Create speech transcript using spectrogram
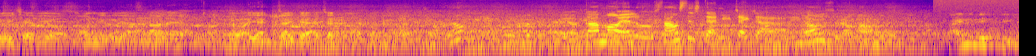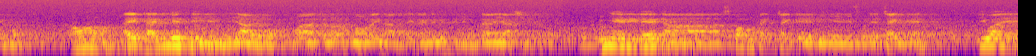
ရွေးချယ်ပြီးတော့မောင်းနေလို့ရအဲ့ဒါလည်းဟိုအရင်ကြိုက်တဲ့အချက်တွေမှာဖြစ်တယ်ပေါ့နော်ပြီးတော့ကားမောက်ရဲ့အဲ့လို sound system တွေကြိုက်ကြတာလေနော်ဆိုတော့ဟာ dynamic feeling ပေါ့ အော် အဲ့ဒီ dynamic feeling ကိုရတယ်ပေါ့ဟိုကကျွန်တော်တို့မောင်းလိုက်တာအဲ့ dynamic feeling ကိုတန်းရရှိတယ်ပေါ့ဟိုလူငယ်တွေလည်းဒါ sport တိုက်ကြိုက်တဲ့လူငယ်တွေဆိုလည်းကြိုက်တယ်ပြီးသွားရင်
